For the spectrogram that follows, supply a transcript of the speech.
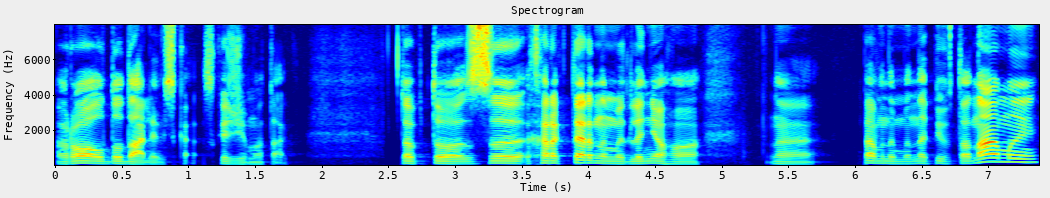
Роалдодалівська, скажімо так. Тобто, з характерними для нього е, певними напівтонами,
